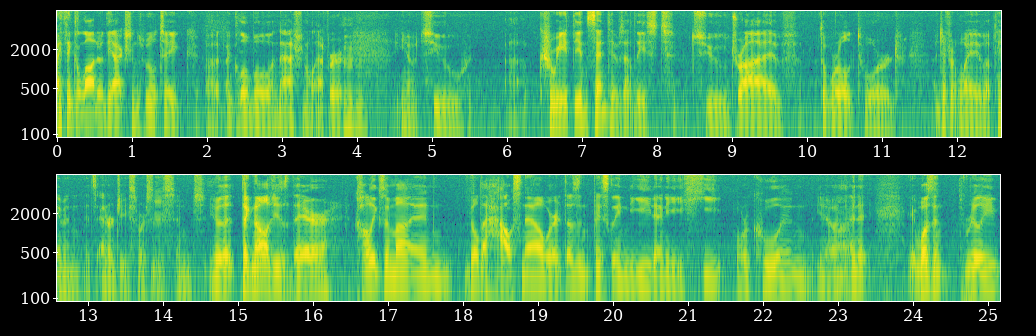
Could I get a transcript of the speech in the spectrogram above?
I think a lot of the actions will take uh, a global and national effort, Mhm. you know, to uh, create the incentives at least to drive the world toward a different way of obtaining its energy sources. And you know, that technology is there. Colleagues of mine build a house now where it doesn't basically need any heat or cooling. You know, and, Wow. and it it wasn't really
